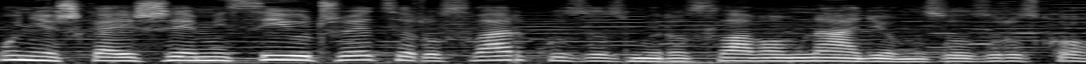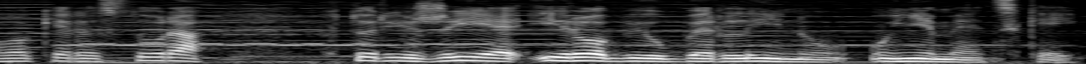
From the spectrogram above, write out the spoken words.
Uniejszkajszy emisiju Čveceru Svarku zo s Miroslavom Naďom zo z ruského kerestura, ktorý žije i robi u Berlinu, u Njemeckiej.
